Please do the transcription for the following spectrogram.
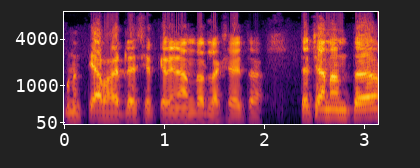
म्हणून त्या भागातल्या शेतकऱ्यांनी अंदाज लक्षात घ्यायचा. त्याच्यानंतर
